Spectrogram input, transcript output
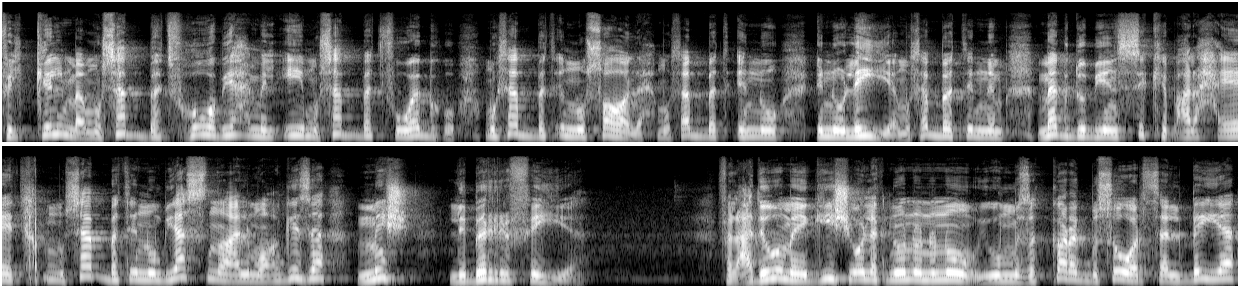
في الكلمة مثبت في هو بيعمل إيه مثبت في وجهه مثبت إنه صالح مثبت إنه إنه ليا مثبت إن مجده بينسكب على حياتي مثبت إنه بيصنع المعجزة مش لبر فيا. فالعدو ما يجيش يقول لك no no no no يقوم مذكرك بصور سلبية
